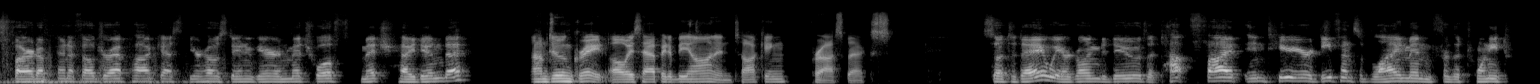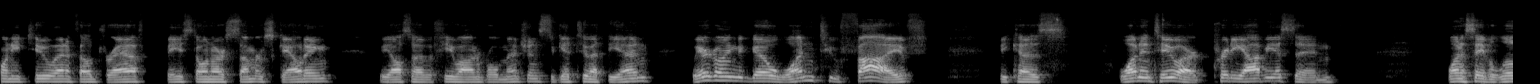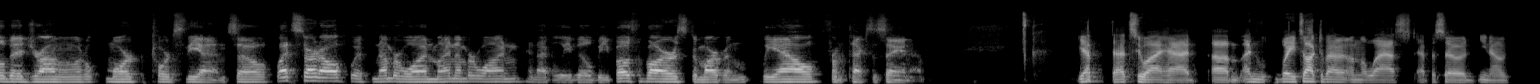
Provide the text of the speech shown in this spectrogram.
This Fired Up NFL Draft Podcast with your host Daniel Garrett and Mitch Wolfe. Mitch, how you doing today? I'm doing great. Always happy to be on and talking prospects. So today we are going to do the top five interior defensive linemen for the 2022 NFL Draft based on our summer scouting. We also have a few honorable mentions to get to at the end. We are going to go one to five because one and two are pretty obvious and want to save a little bit of drama a little more towards the end. So let's start off with number one, my number one, and I believe it'll be both of ours, DeMarvin Leal from Texas A&M. Yep, that's who I had. Um, and we talked about it on the last episode. You know,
